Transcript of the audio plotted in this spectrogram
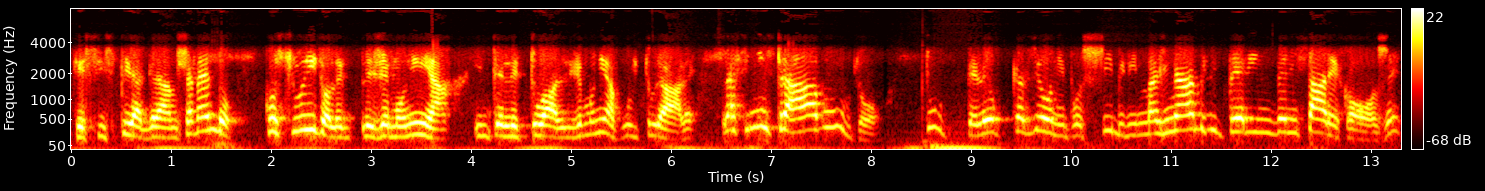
che si ispira a Gramsci, avendo costruito le, l'egemonia intellettuale, l'egemonia culturale, la sinistra ha avuto tutte le occasioni possibili, immaginabili per inventare cose,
